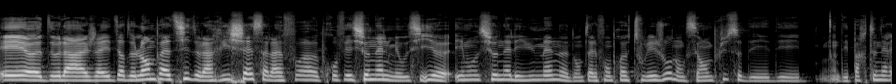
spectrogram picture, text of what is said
et euh, de la, j'allais dire, de l'empathie, de la richesse à la fois professionnelle, mais aussi euh, émotionnelle et humaine dont elles font preuve tous les jours. Donc c'est en plus des, des, partenaires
